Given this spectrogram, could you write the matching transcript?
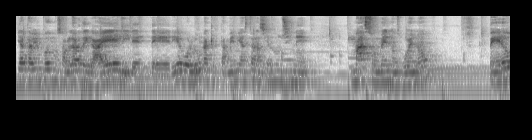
ya también podemos hablar de Gael y de, de Diego Luna, que también ya están haciendo un cine más o menos bueno pero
